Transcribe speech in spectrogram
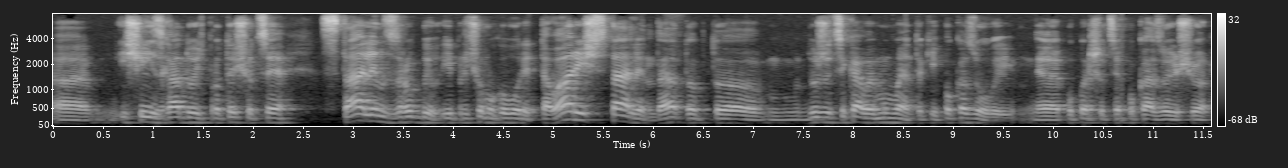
е, і ще й згадують про те, що це. Сталін зробив, і причому говорять товариш Сталін. Да? Тобто дуже цікавий момент, такий показовий. Е, По-перше, це показує, що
